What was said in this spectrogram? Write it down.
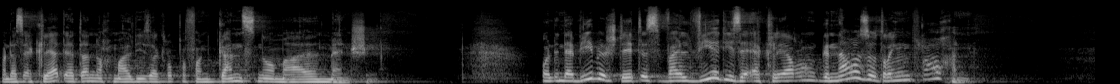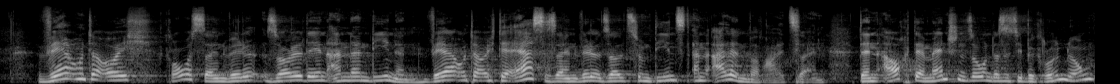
Und das erklärt er dann nochmal dieser Gruppe von ganz normalen Menschen. Und in der Bibel steht es, weil wir diese Erklärung genauso dringend brauchen. Wer unter euch groß sein will, soll den anderen dienen. Wer unter euch der Erste sein will, soll zum Dienst an allen bereit sein. Denn auch der Menschensohn, das ist die Begründung,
